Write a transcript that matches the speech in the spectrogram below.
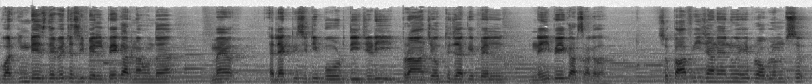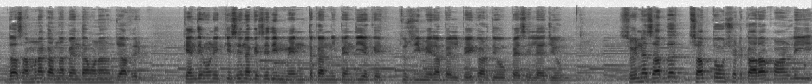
ਵਰਕਿੰਗ ਡੇਜ਼ ਦੇ ਵਿੱਚ ਅਸੀਂ ਬਿੱਲ ਪੇ ਕਰਨਾ ਹੁੰਦਾ ਆ। ਮੈਂ ਇਲੈਕਟ੍ਰਿਸਿਟੀ ਬੋਰਡ ਦੀ ਜਿਹੜੀ ਬ੍ਰਾਂਚ ਹੈ ਉੱਥੇ ਜਾ ਕੇ ਬਿੱਲ ਨਹੀਂ ਪੇ ਕਰ ਸਕਦਾ। ਸੋ ਕਾਫੀ ਜਣਿਆਂ ਨੂੰ ਇਹ ਪ੍ਰੋਬਲਮਸ ਦਾ ਸਾਹਮਣਾ ਕਰਨਾ ਪੈਂਦਾ ਹੋਣਾ ਜਾਂ ਫਿਰ ਕਹਿੰਦੇ ਹੋਣੇ ਕਿਸੇ ਨਾ ਕਿਸੇ ਦੀ ਮਿਹਨਤ ਕਰਨੀ ਪੈਂਦੀ ਹੈ ਕਿ ਤੁਸੀਂ ਮੇਰਾ ਬਿੱਲ ਪੇ ਕਰ ਦਿਓ ਪੈਸੇ ਲੈ ਜਿਓ। ਸੋ ਇਹਨਾਂ ਸਭ ਦਾ ਸਭ ਤੋਂ ਛੁਟਕਾਰਾ ਪਾਉਣ ਲਈ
